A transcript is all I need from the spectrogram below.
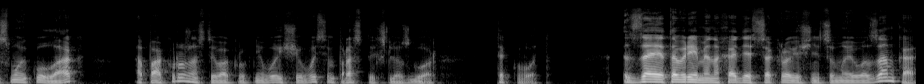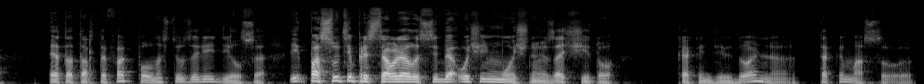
с мой кулак, а по окружности вокруг него еще восемь простых слез гор. Так вот, за это время, находясь в сокровищнице моего замка, этот артефакт полностью зарядился и, по сути, представлял из себя очень мощную защиту, как индивидуальную, так и массовую.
